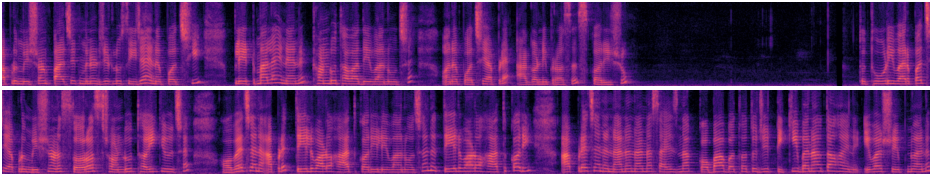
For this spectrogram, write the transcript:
આપણું મિશ્રણ પાંચેક મિનિટ જેટલું સીજાય ને પછી પ્લેટમાં લઈને એને ઠંડુ થવા દેવાનું છે. અને પછી આપણે આગળની પ્રોસેસ કરીશું. તો થોડી વાર પછી આપણું મિશ્રણ સરસ ઠંડુ થઈ ગયું છે. હવે છે ને આપણે તેલવાળો હાથ કરી લેવાનો છે ને તેલવાળો હાથ કરી આપણે છે ને નાના નાના સાઇઝના કબાબ અથવા તો જે ટીકી બનાવતા હોય ને એવા શેપનું એને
